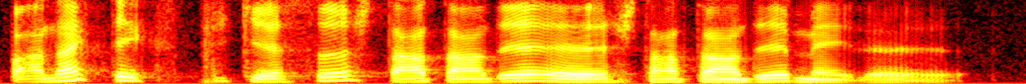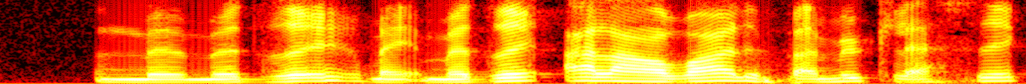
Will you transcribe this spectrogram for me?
Pendant que tu expliquais ça, je t'entendais, euh, je t'entendais mais me, dire, mais, me dire à l'envers le fameux classique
